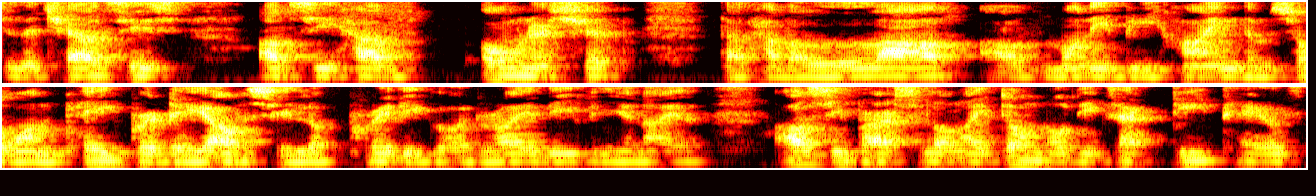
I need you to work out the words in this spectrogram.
the Chelsea's obviously have ownership that have a lot of money behind them. So on paper, they obviously look pretty good, right? Even United, obviously Barcelona. I don't know the exact details,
